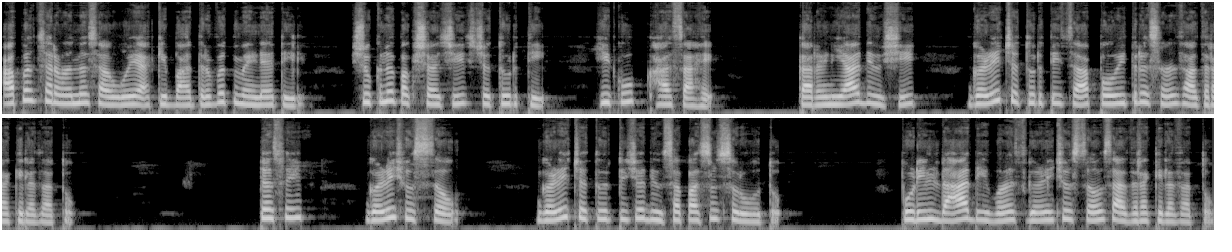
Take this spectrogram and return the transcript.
आपण सर्वांना सांगूया की भाद्रपद महिन्यातील शुक्ल पक्षाची चतुर्थी ही खूप खास आहे. कारण या दिवशी गणेश चतुर्थीचा पवित्र सण साजरा केला जातो. तसेच गणेश उत्सव गणेश चतुर्थीच्या दिवसापासून सुरू होतो. पुढील दहा दिवस गणेशोत्सव साजरा केला जातो.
